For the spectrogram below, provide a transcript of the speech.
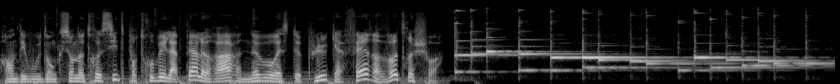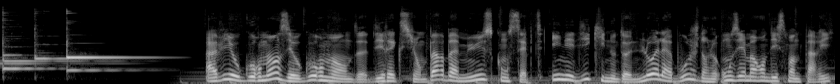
Rendez-vous donc sur notre site pour trouver la perle rare, ne vous reste plus qu'à faire votre choix. Avis aux gourmands et aux gourmandes, direction Barbamuse, concept inédit qui nous donne l'eau à la bouche dans le 11e arrondissement de Paris.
